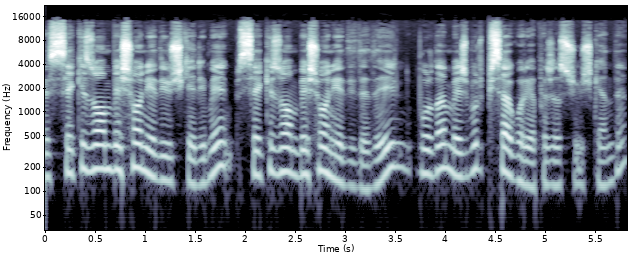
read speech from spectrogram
E, 8, 15, 17 üçgeni mi? 8, 15, 17 de değil. Burada mecbur Pisagor yapacağız şu üçgende.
